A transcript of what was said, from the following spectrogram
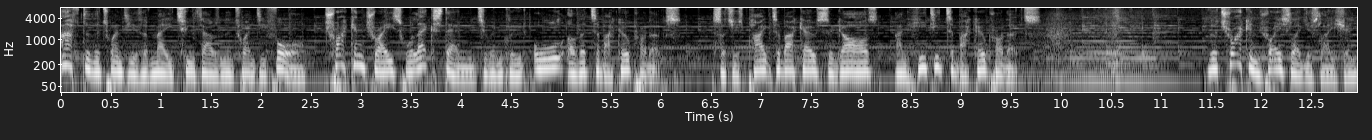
After the 20th of May 2024, track and trace will extend to include all other tobacco products, such as pipe tobacco, cigars and heated tobacco products. The track and trace legislation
